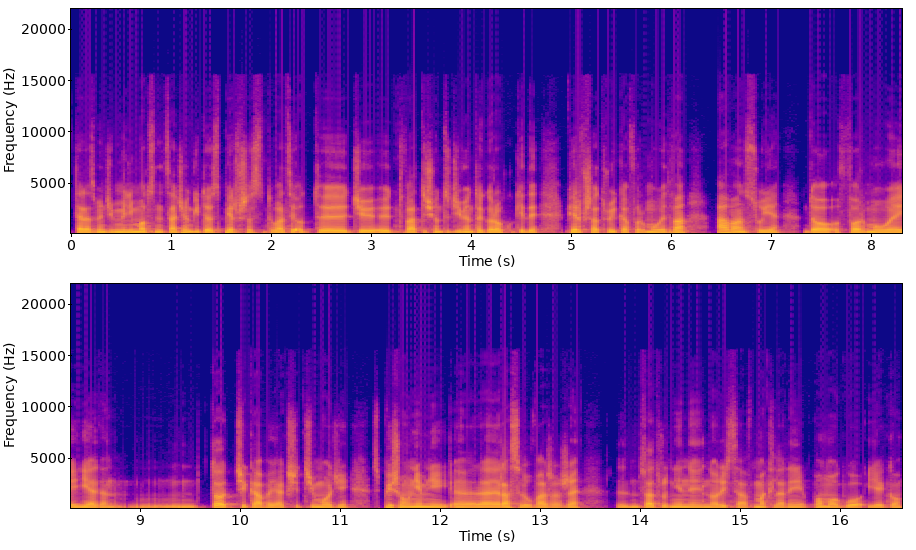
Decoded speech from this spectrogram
teraz będziemy mieli mocny zaciąg i to jest pierwsza sytuacja od y, dzie- 2009 roku, kiedy pierwsza trójka Formuły 2 awansuje do Formuły 1. To ciekawe, jak się ci młodzi spiszą. Niemniej e, Russell uważa, że zatrudnienie Norrisa w McLarenie pomogło jego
